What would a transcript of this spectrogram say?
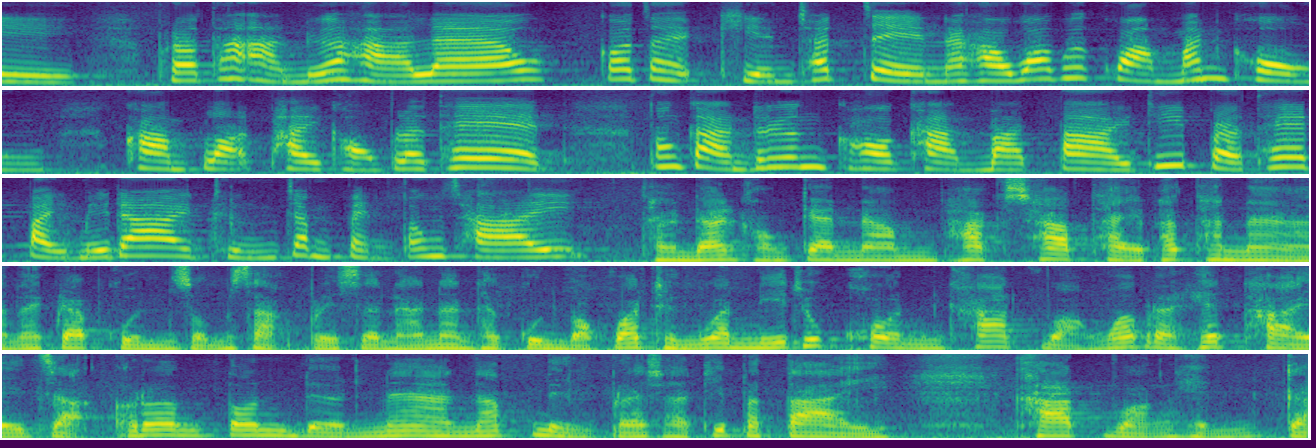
44 เพราะถ้าอ่านเนื้อหาแล้วก็จะเขียนชัดเจนนะคะว่าเพื่อความมั่นคง ความปลอดภัยของประเทศ ต้องการเรื่องคอขาดบาดตายที่ประเทศไปไม่ได้ถึงจำเป็นต้องใช้ ทางด้านของแกนนำพักชาติไทยพัฒนานะครับ คุณสมศักดิ์ปริศนานันทกุลบอกว่าถึงวันนี้ทุกคนคาดหวังว่าประเทศไทยจะเริ่มต้นเดินหน้านับหนึ่งประชาธิปไตย คาดหวังเห็นก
